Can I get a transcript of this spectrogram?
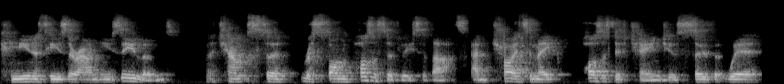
communities around New Zealand a chance to respond positively to that and try to make positive changes so that we're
